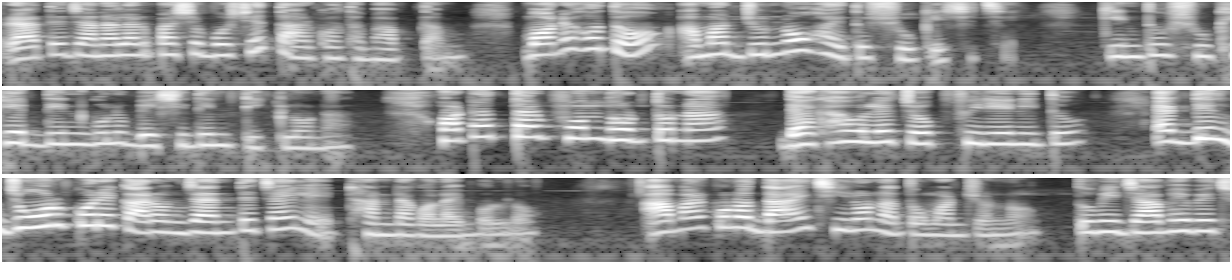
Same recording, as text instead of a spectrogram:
রাতে জানালার পাশে বসে তার কথা ভাবতাম। মনে হতো আমার জন্যও হয়তো সুখ এসেছে। কিন্তু সুখের দিনগুলো বেশি দিন টিকলো না। হঠাৎ তার ফোন ধরতো না। দেখা হলে চোখ ফিরিয়ে নিত। একদিন জোর করে কারণ জানতে চাইলে ঠান্ডা গলায় বলল আমার কোনো দায় ছিল না তোমার জন্য। তুমি যা ভেবেছ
